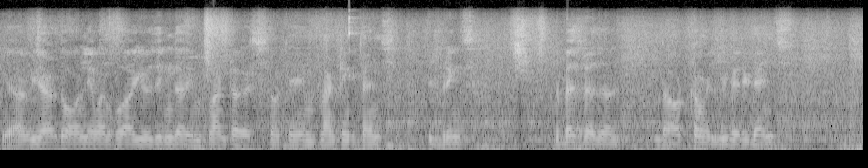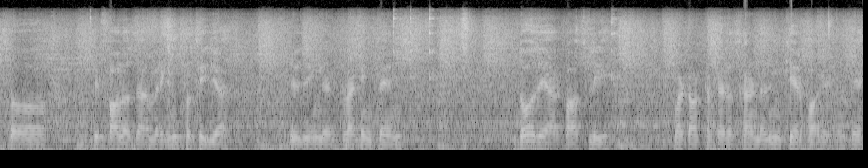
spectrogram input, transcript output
Yeah, we are the only one who are using the implanters, okay, implanting pens, which brings the best result. The outcome will be very dense. So we follow the American procedure using the implanting pens. Though they are costly, but Dr. Feroz Khan doesn't care for it. Okay.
